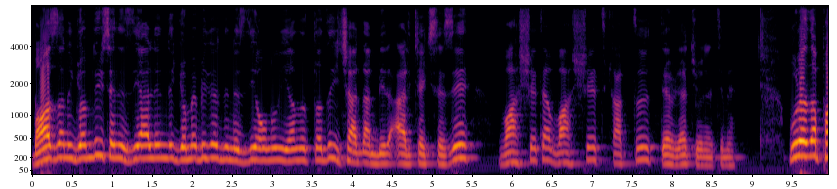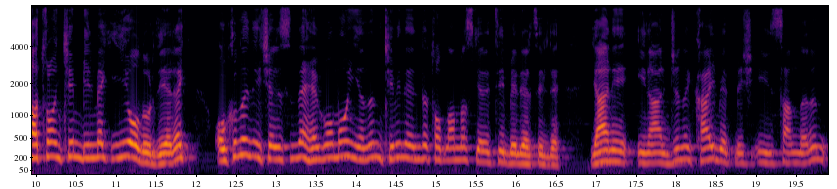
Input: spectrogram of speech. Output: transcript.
Bazılarını gömdüyseniz diğerlerini de gömebilirdiniz diye onun yanıtladığı içeriden bir erkek sesi vahşete vahşet kattı devlet yönetimi. Burada patron kim bilmek iyi olur diyerek okulun içerisinde hegemonyanın kimin elinde toplanması gerektiği belirtildi. Yani inancını kaybetmiş insanların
